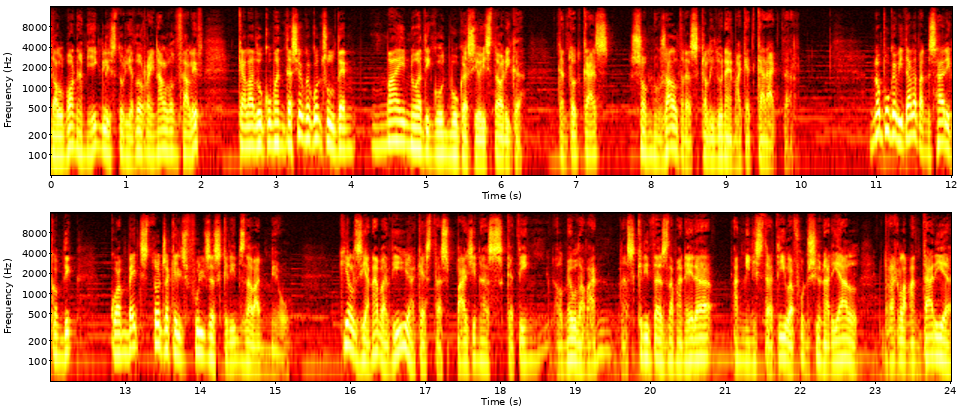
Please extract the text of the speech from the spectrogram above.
del bon amic, l'historiador Reinald González, que la documentació que consultem mai no ha tingut vocació històrica, que en tot cas som nosaltres que li donem aquest caràcter. No puc evitar de pensar-hi, com dic, quan veig tots aquells fulls escrits davant meu. Qui els hi anava a dir aquestes pàgines que tinc al meu davant, escrites de manera administrativa, funcionarial, reglamentària,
